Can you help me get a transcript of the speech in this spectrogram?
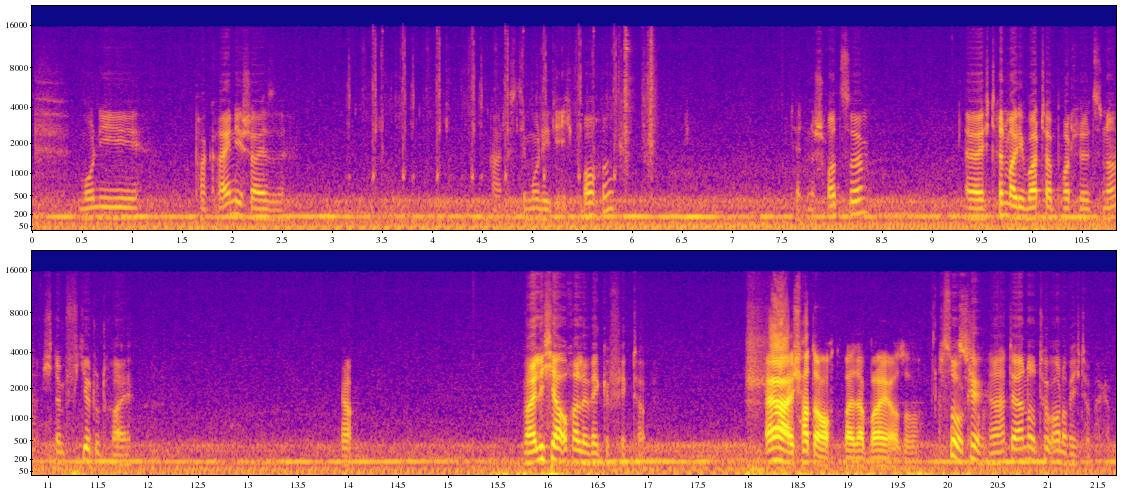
Pff, Muni. Pack rein die Scheiße. Ah, das ist die Muni, die ich brauche. Der hat eine Schrotze. Äh, ich trenne mal die Water Bottles, ne? Ich nehme vier, du drei. Ja. Weil ich ja auch alle weggefickt habe. Ja, ich hatte auch drei dabei, also. Achso, okay. Dann hat der andere Typ auch noch welche dabei gehabt.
